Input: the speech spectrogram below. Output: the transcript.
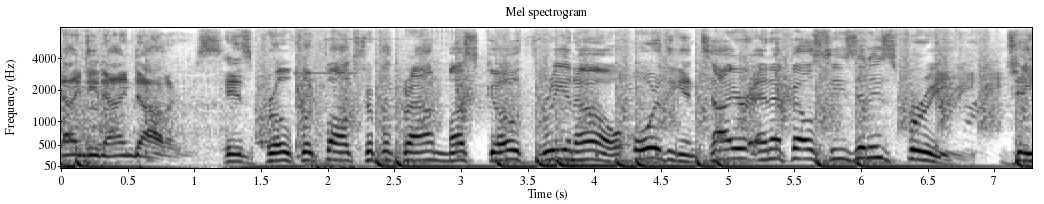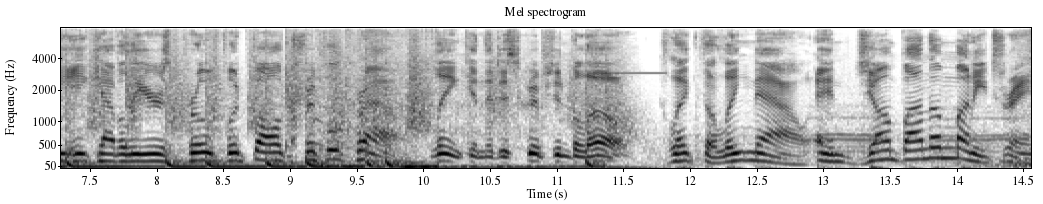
$99. His Pro Football Triple Crown must go 3 0, or the entire NFL season is free. JA Cavaliers Pro Football Triple Crown. Link in the description below. Click the link now and jump on the money train.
